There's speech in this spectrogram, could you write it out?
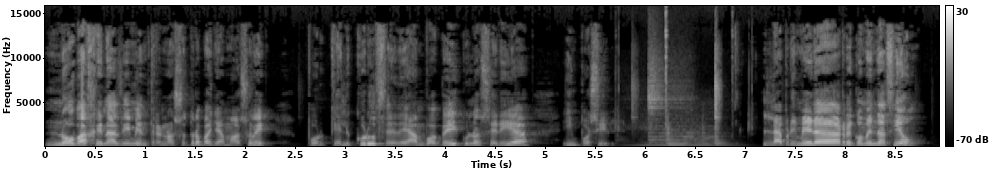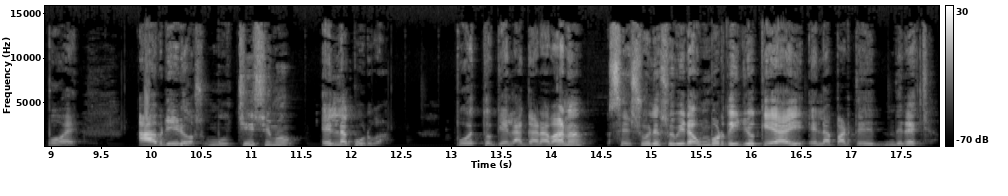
no baje nadie mientras nosotros vayamos a subir, porque el cruce de ambos vehículos sería imposible. La primera recomendación, pues abriros muchísimo en la curva, puesto que la caravana se suele subir a un bordillo que hay en la parte derecha.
